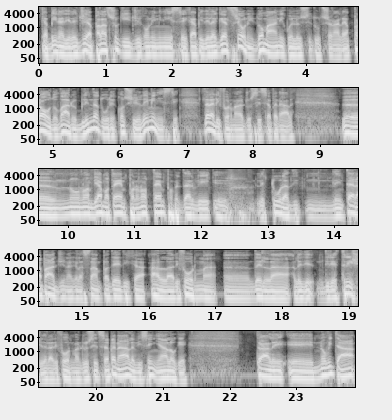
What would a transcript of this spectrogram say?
cabina di regia a Palazzo Chigi con i ministri e i capi delegazioni. Domani quello istituzionale. Approdo, varo e blindature in Consiglio dei Ministri della riforma della giustizia penale. Eh, non abbiamo tempo, non ho tempo per darvi eh, lettura dell'intera pagina che la stampa dedica alla riforma eh, della, alle direttrici della riforma giustizia penale, vi segnalo che tra le eh, novità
